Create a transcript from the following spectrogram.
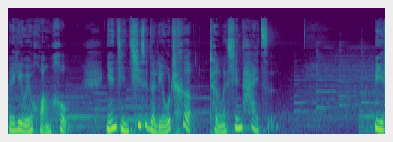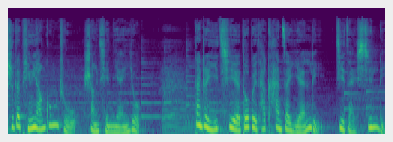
被立为皇后，年仅七岁的刘彻。成了新太子。彼时的平阳公主尚且年幼，但这一切都被他看在眼里，记在心里。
